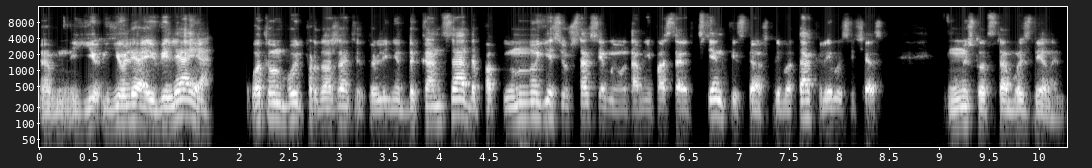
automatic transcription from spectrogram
юля и виляя, вот он будет продолжать эту линию до конца, до, ну, если уж совсем его там не поставят в стенки и скажут, либо так, либо сейчас мы что-то с тобой сделаем.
